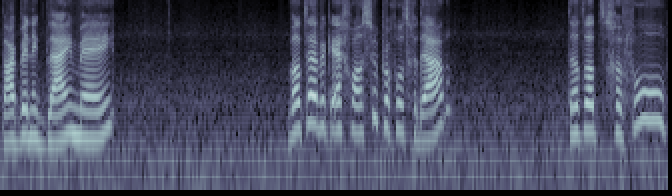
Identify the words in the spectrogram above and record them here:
waar ben ik blij mee, wat heb ik echt gewoon supergoed gedaan. Dat dat gevoel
